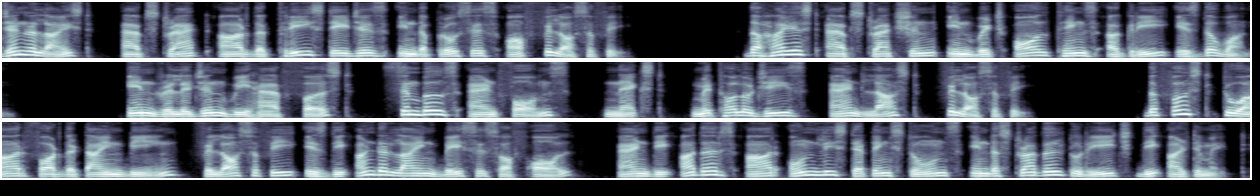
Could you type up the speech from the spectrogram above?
generalized, abstract are the three stages in the process of philosophy. The highest abstraction in which all things agree is the one. In religion we have first, symbols and forms, next, mythologies, and last, philosophy. The first two are for the time being, philosophy is the underlying basis of all, and the others are only stepping stones in the struggle to reach the ultimate.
